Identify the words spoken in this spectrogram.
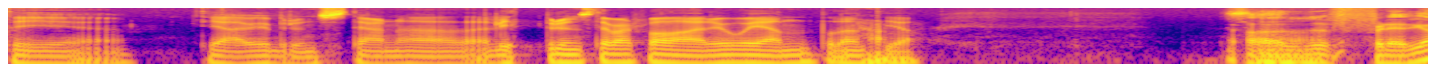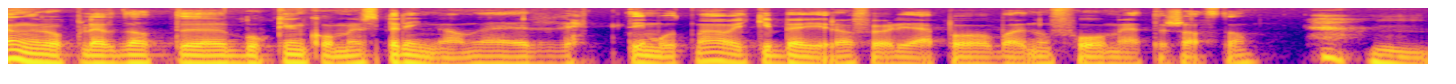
de de er jo i brunst, gjerne. Litt brunst i hvert fall er det jo igjen på den tida. Jeg har flere ganger opplevd at uh, bukken kommer springende rett imot meg, og ikke bøyer av før de er på bare noen få meters avstand. Mm.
